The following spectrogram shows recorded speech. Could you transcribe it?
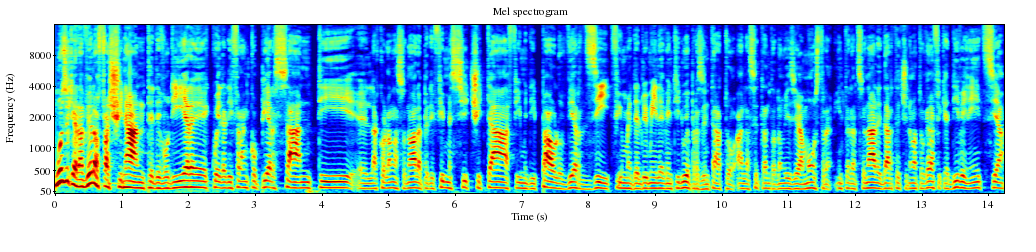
Musica davvero affascinante, devo dire, quella di Franco Piersanti, eh, la colonna sonora per il film Siccità, film di Paolo Vierzì, film del 2022 presentato alla 79esima mostra internazionale d'arte cinematografica di Venezia,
